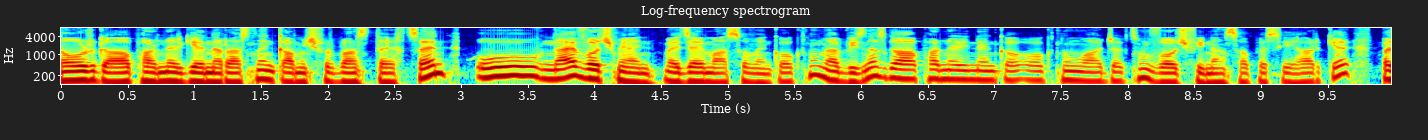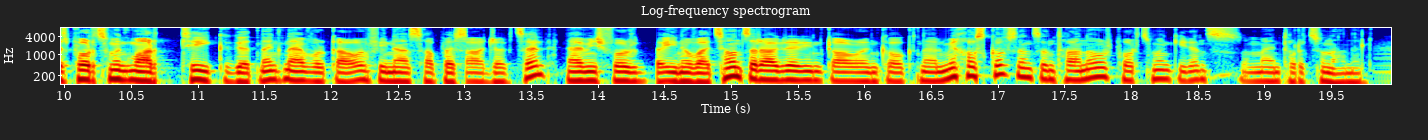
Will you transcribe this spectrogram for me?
նոր գաղափարներ գեներացնեն կամ ինչ-որ բան ստեղծեն ու նաև ոչ միայն մեդիայի մասով ենք օգնում, նաև բիզնես գաղափարներին ենք օգնում ու աջակցում ոչ ֆինանսապես իհարկե, բայց փորձում ենք մարդիկ գտնենք նաև որ կարող են ֆինանսապես աջակցել, նաև ինչ որ ինովացիոն ծրագրերին կարող ենք օգնել։ Մի խոսքով, սենց ընդհանուր փորձում ենք իրենց մենթորություն անել։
